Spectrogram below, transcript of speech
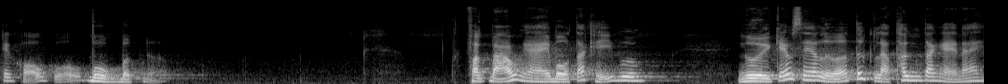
cái khổ của buồn bực nữa. Phật bảo Ngài Bồ Tát Hỷ Vương Người kéo xe lửa tức là thân ta ngày nay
